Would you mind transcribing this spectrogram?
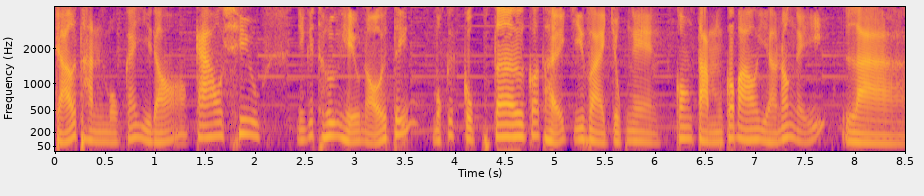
trở thành một cái gì đó cao siêu, những cái thương hiệu nổi tiếng. Một cái cục tơ có thể chỉ vài chục ngàn. Con tầm có bao giờ nó nghĩ là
